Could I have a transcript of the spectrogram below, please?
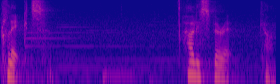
clicked. Holy Spirit, come.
